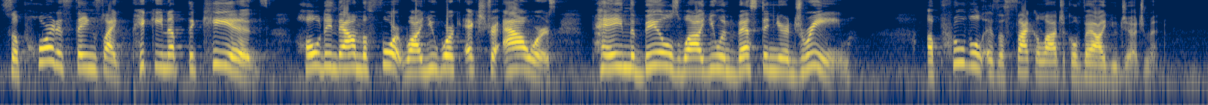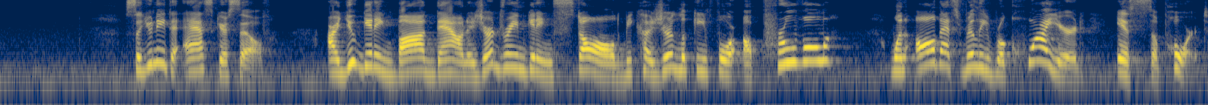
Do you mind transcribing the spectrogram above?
Support is things like picking up the kids, holding down the fort while you work extra hours, paying the bills while you invest in your dream. Approval is a psychological value judgment. So you need to ask yourself are you getting bogged down? Is your dream getting stalled because you're looking for approval when all that's really required is support?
